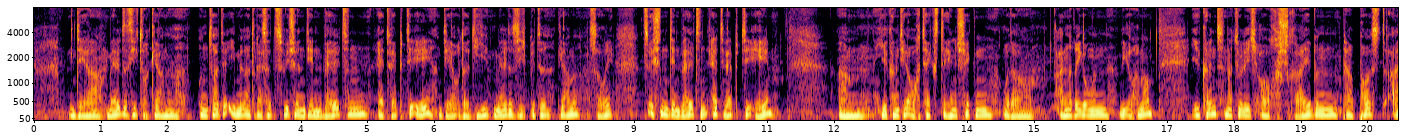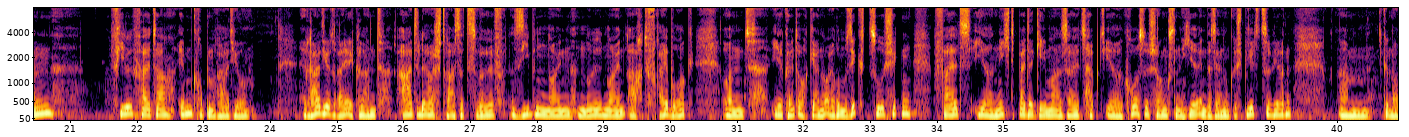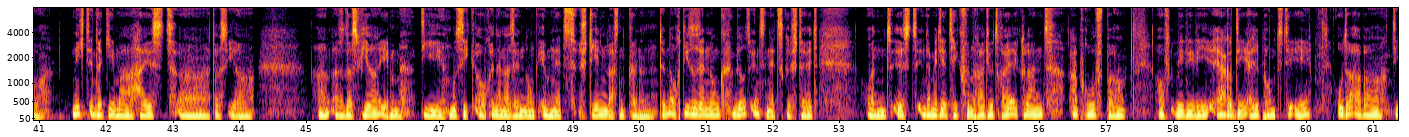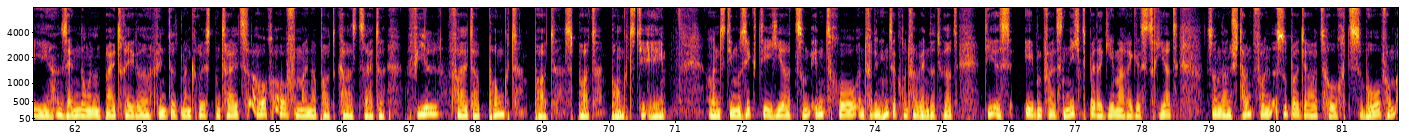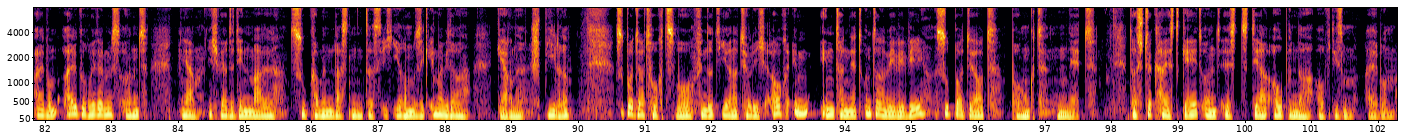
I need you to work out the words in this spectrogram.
der melde sich doch gerne unter der E-Mail-Adresse zwischen den Welten at web.de. Der oder die melde sich bitte gerne, sorry, zwischen den Welten at web.de. Ähm, hier könnt ihr auch Texte hinschicken oder Anregungen, wie auch immer. Ihr könnt natürlich auch schreiben per Post an Vielfalter im Gruppenradio Radio Dreieckland, Adlerstraße 12, 79098 Freiburg. Und ihr könnt auch gerne eure Musik zuschicken. Falls ihr nicht bei der GEMA seid, habt ihr große Chancen, hier in der Sendung gespielt zu werden. Ähm, genau. Nicht in der GEMA heißt, äh, dass ihr äh, also dass wir eben die Musik auch in einer Sendung im Netz stehen lassen können. Denn auch diese Sendung wird ins Netz gestellt und ist in der Mediathek von Radio Dreieckland abrufbar auf www.rdl.de oder aber die Sendungen und Beiträge findet man größtenteils auch auf meiner Podcast-Seite vielfalter.potspot.de. Und die Musik, die hier zum Intro und für den Hintergrund verwendet wird, die ist ebenfalls nicht bei der GEMA registriert, sondern stammt von Superdirt hoch 2 vom Album Algorithms und ja, ich werde denen mal zukommen lassen, dass ich ihre Musik immer wieder gerne spiele. Superdirt hoch 2 findet ihr natürlich auch im Internet unter www.superdirt.net. Das Stück heißt Gate und ist der Opener auf diesem Album.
